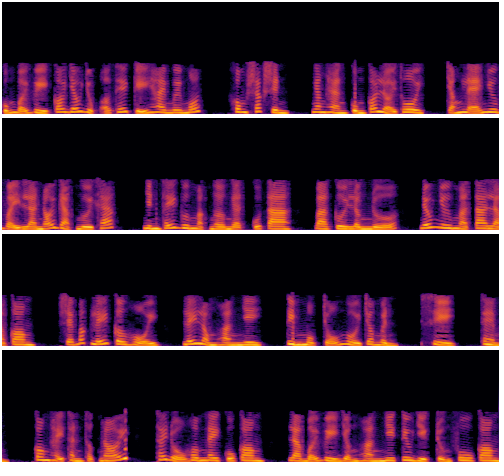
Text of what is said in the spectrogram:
cũng bởi vì có giáo dục ở thế kỷ 21, không sát sinh, ngăn hàng cùng có lợi thôi, chẳng lẽ như vậy là nói gạt người khác, nhìn thấy gương mặt ngờ nghệch của ta, bà cười lần nữa, nếu như mà ta là con, sẽ bắt lấy cơ hội, lấy lòng Hoàng Nhi, tìm một chỗ ngồi cho mình, xì, thèm, con hãy thành thật nói, thái độ hôm nay của con, là bởi vì giận Hoàng Nhi tiêu diệt trượng phu con,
